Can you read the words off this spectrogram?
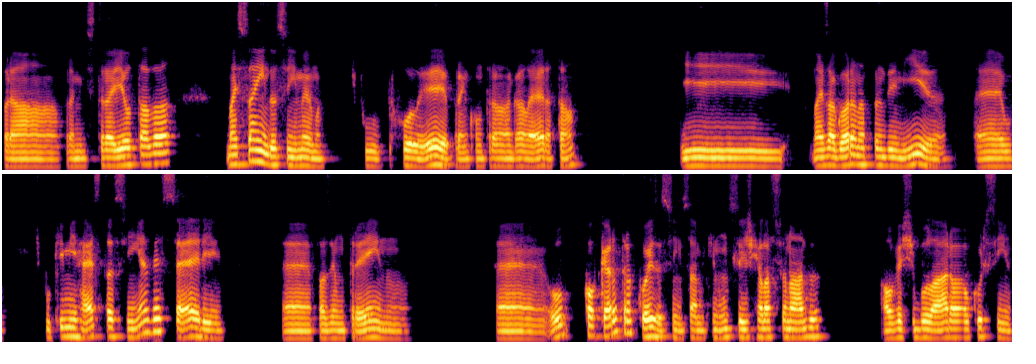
pra me distrair, eu tava mais saindo, assim mesmo. Tipo, pro rolê, pra encontrar a galera e tal. E... Mas agora na pandemia, é, eu o que me resta, assim, é ver série, é, fazer um treino, é, ou qualquer outra coisa, assim, sabe, que não seja relacionado ao vestibular ou ao cursinho.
